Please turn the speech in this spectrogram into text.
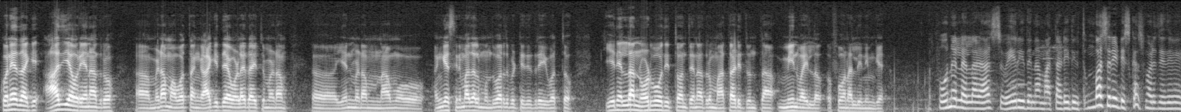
ಕೊನೆಯದಾಗಿ ಆದಿ ಅವ್ರು ಏನಾದರೂ ಮೇಡಮ್ ಅವತ್ತು ಹಂಗೆ ಆಗಿದ್ದೆ ಒಳ್ಳೇದಾಯ್ತು ಮೇಡಮ್ ಏನು ಮೇಡಮ್ ನಾವು ಹಂಗೆ ಸಿನಿಮಾದಲ್ಲಿ ಮುಂದುವರೆದು ಬಿಟ್ಟಿದ್ದಿದ್ರೆ ಇವತ್ತು ಏನೆಲ್ಲ ನೋಡ್ಬೋದಿತ್ತು ಅಂತ ಏನಾದರೂ ಮಾತಾಡಿದ್ದು ಅಂತ ಮೀನ್ ವೈಲ್ ಫೋನಲ್ಲಿ ನಿಮಗೆ? ಫೋನಲ್ಲೆಲ್ಲ ಸ್ವೇರ್ ಇದನ್ನು ಮಾತಾಡಿದ್ದೀವಿ. ತುಂಬ ಸರಿ ಡಿಸ್ಕಸ್ ಮಾಡ್ತಿದ್ದೀವಿ.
